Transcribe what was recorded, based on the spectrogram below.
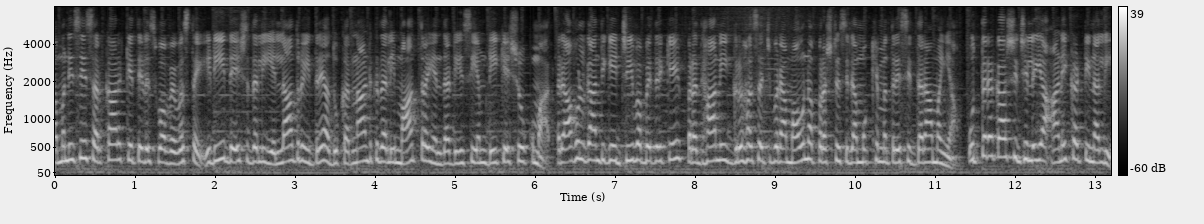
ಗಮನಿಸಿ ಸರ್ಕಾರಕ್ಕೆ ತಿಳಿಸುವ ವ್ಯವಸ್ಥೆ ಇಡೀ ದೇಶದಲ್ಲಿ ಎಲ್ಲಾದರೂ ಇದ್ರೆ ಅದು ಕರ್ನಾಟಕದಲ್ಲಿ ಮಾತ್ರ ಎಂದ ಡಿಸಿಎಂ ಡಿಕೆ ಶಿವಕುಮಾರ್. ರಾಹುಲ್ ಗಾಂಧಿಗೆ ಜೀವ ಬೆದರಿಕೆ, ಪ್ರಧಾನಿ ಗೃಹ ಸಚಿವರ ಮೌನ ಪ್ರಶ್ನಿಸಿದ ಮುಖ್ಯಮಂತ್ರಿ ಸಿದ್ದರಾಮಯ್ಯ. ಉತ್ತರಕಾಶಿ ಜಿಲ್ಲೆಯ ಅಣೆಕಟ್ಟಿನಲ್ಲಿ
